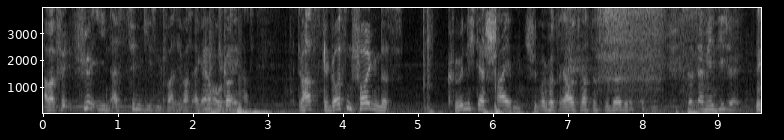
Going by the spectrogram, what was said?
Aber für, für ihn als Zinngießen quasi, was er Ja, okay. gegossen hat. Du hast gegossen folgendes. König der Scheiben. Ich finde mal kurz raus, was das bedeutet. Das ist ja wie ein DJ.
